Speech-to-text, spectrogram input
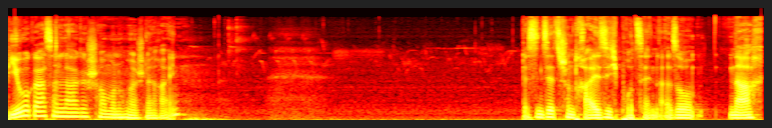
Biogasanlage schauen wir nochmal schnell rein. Das sind jetzt schon 30 Prozent. Also nach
